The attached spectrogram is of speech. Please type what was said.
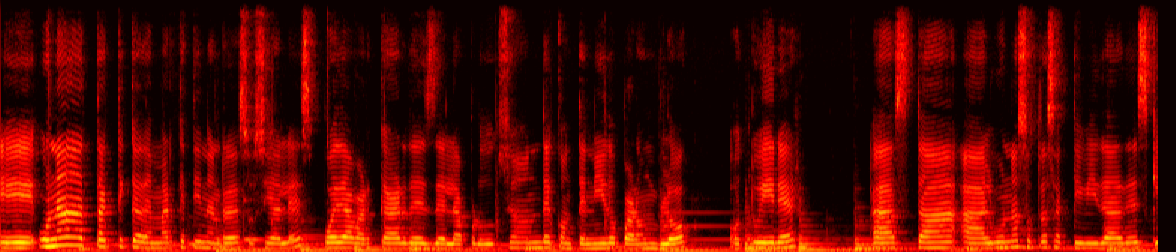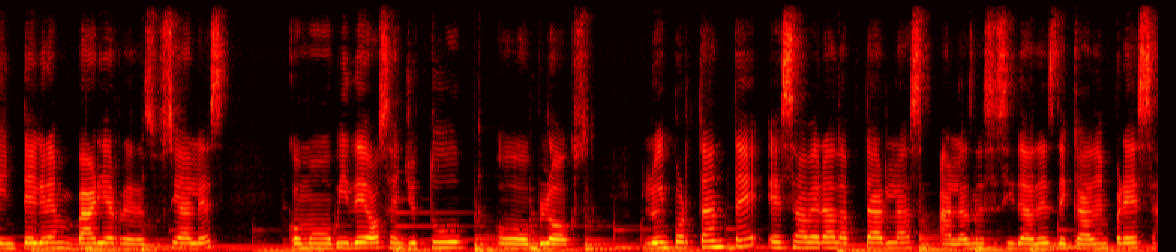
Eh, una táctica de marketing en redes sociales puede abarcar desde la producción de contenido para un blog o Twitter hasta algunas otras actividades que integren varias redes sociales como videos en YouTube o blogs. Lo importante es saber adaptarlas a las necesidades de cada empresa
